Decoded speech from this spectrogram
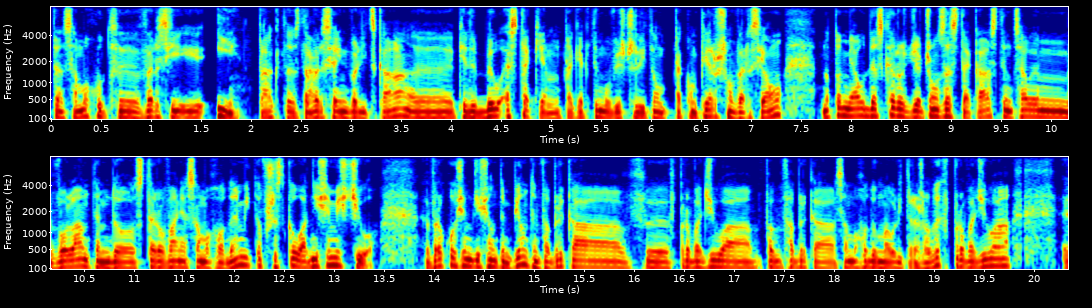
ten samochód y, w wersji I, tak, to jest ta Tak. wersja inwalidzka, y, kiedy był estekiem, tak jak ty mówisz, czyli tą taką pierwszą wersją, no to miał deskę rozdzielczą ze steka z tym całym wolantem do sterowania samochodem i to wszystko ładnie się mieściło. W roku 85 fabryka wprowadziła, fa- fabryka samochodów małolitrażowych wprowadziła y,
